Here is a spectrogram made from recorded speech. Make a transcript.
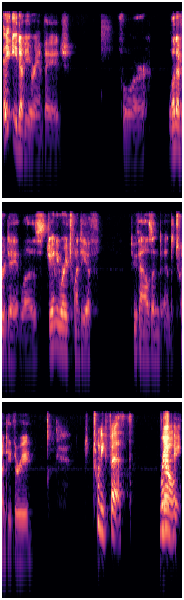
AEW Rampage for whatever day it was, January 20th, 2023. 25th. No. Rampage.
